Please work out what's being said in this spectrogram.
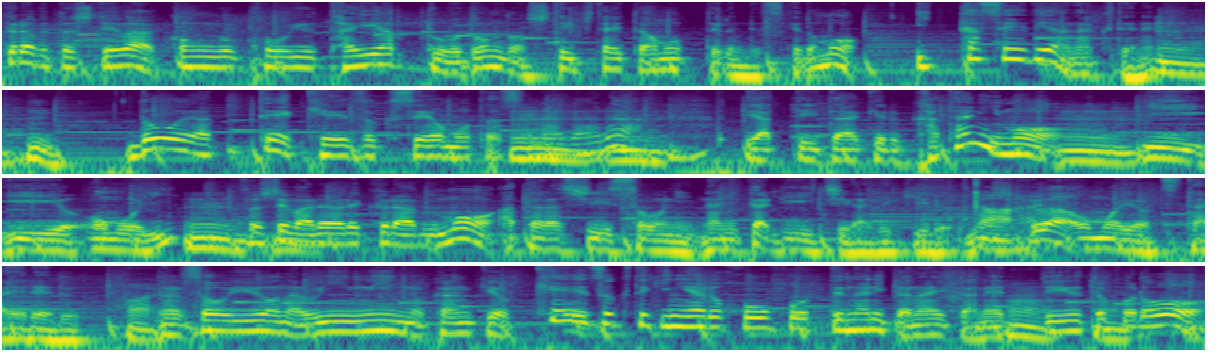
クラブとしては今後こういうタイアップをどんどんしていきたいとは思ってるんですけども一過性ではなくてね、うん、うん。どうやって継続性を持たせながらやっていただける方にもいい,、いい思い、そして我々クラブも新しい層に何かリーチができるもしくは思いを伝えれる、はい、そういうようなウィンウィンの関係を継続的にやる方法って何かないかねっていうところを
